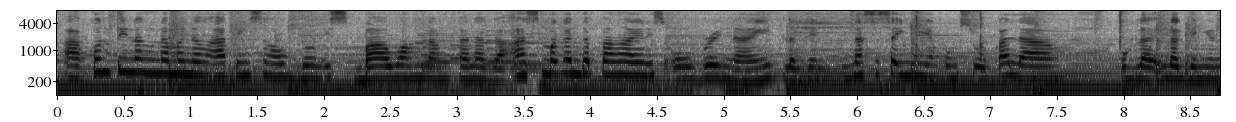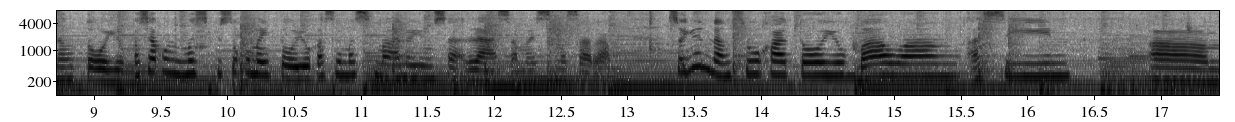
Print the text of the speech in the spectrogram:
Uh, konti lang naman ng ating sahog doon is bawang lang talaga. As maganda pa nga yun is overnight. Lagyan, nasa sa inyo yan kung suka lang la- lagyan nyo ng toyo. Kasi ako mas gusto ko may toyo kasi mas maano yung sa lasa, mas masarap. So yun lang, suka, toyo, bawang, asin, um,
